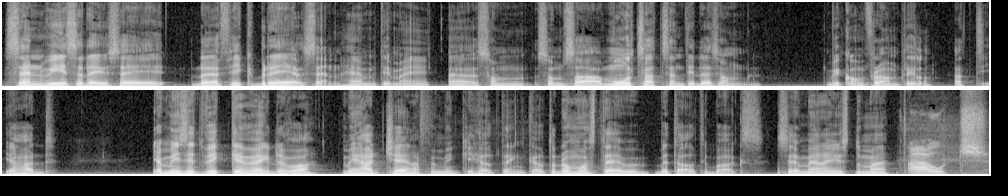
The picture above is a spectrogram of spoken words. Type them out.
sen visade det ju sig, då jag fick brev sen hem till mig, eh, som, som sa motsatsen till det som vi kom fram till, att jag hade jag minns inte vilken väg det var, men jag hade tjänat för mycket helt enkelt, och då måste jag betala tillbaks. Så jag menar just de här, Ouch.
